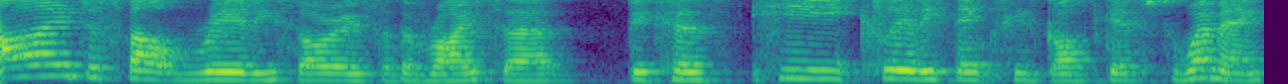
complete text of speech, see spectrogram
I just felt really sorry for the writer because he clearly thinks he's God's gift to women.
